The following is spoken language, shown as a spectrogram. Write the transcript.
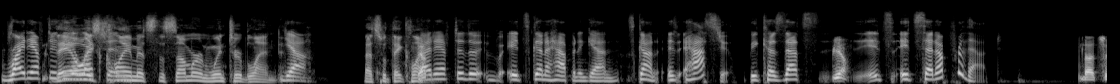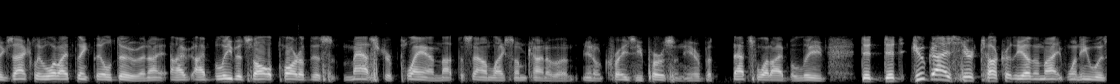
right after They the always election, claim it's the summer and winter blend. yeah, That's what they claim. right after the, it's going to happen again. It's gonna, it has to because that's, Yeah. it's it's set up for that. That's exactly what I think they'll do, and I, I, I believe it's all part of this master plan. Not to sound like some kind of a you know crazy person here, but that's what I believe. Did did you guys hear Tucker the other night when he was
